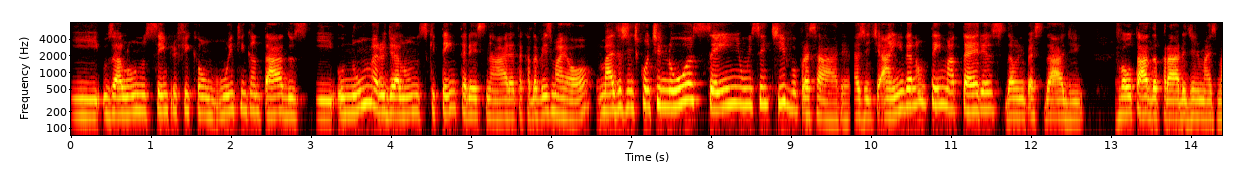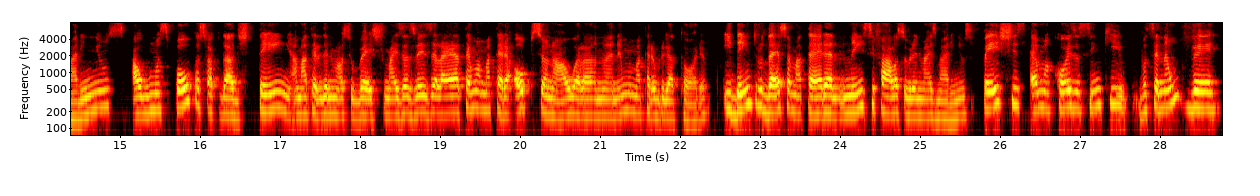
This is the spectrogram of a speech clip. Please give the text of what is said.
e os alunos sempre ficam muito encantados e o número de alunos que tem interesse na área está cada vez maior, mas a gente continua sem um incentivo para essa área. A gente ainda não tem matérias da universidade voltada para a área de animais marinhos. Algumas poucas faculdades têm a matéria de animal silvestre, mas às vezes ela é até uma matéria opcional, ela não é nenhuma matéria obrigatória. E dentro dessa matéria nem se fala sobre animais marinhos. Peixes é uma coisa assim que você não vê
